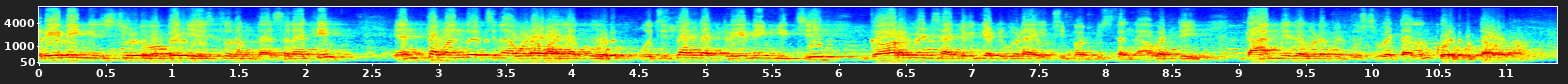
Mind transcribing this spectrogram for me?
ట్రైనింగ్ ఇన్స్టిట్యూట్ ఓపెన్ చేస్తున్నాం దసరాకి. ఎంతమంది వచ్చినా కూడా వాళ్ళకు ఉచితంగా ట్రైనింగ్ ఇచ్చి గవర్నమెంట్ సర్టిఫికెట్ కూడా ఇచ్చి పంపిస్తాం కాబట్టి దాని మీద కూడా మీరు దృష్టి పెట్టాలని కోరుకుంటా ఉన్నాను.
